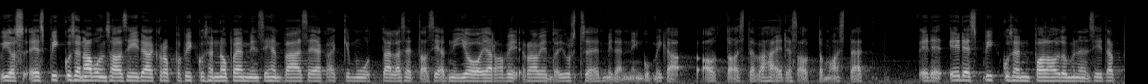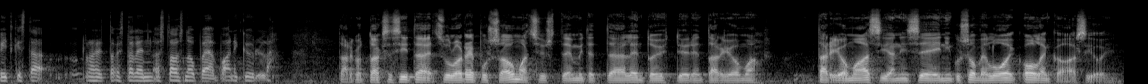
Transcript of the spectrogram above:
jos edes pikkusen avun saa siitä, että kroppa pikkusen nopeammin siihen pääsee ja kaikki muut tällaiset asiat, niin joo, ja ravi, ravinto just se, että miten, niin kuin, mikä auttaa sitä vähän edesauttamaan sitä, että edes pikkusen palautuminen siitä pitkistä rasittavista lennoista olisi nopeampaa, niin kyllä. Tarkoittaako se sitä, että sulla on repussa omat systeemit, että tämä lentoyhtiöiden tarjoama, tarjoama asia, niin se ei niin kuin sovellu ollenkaan asioihin?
